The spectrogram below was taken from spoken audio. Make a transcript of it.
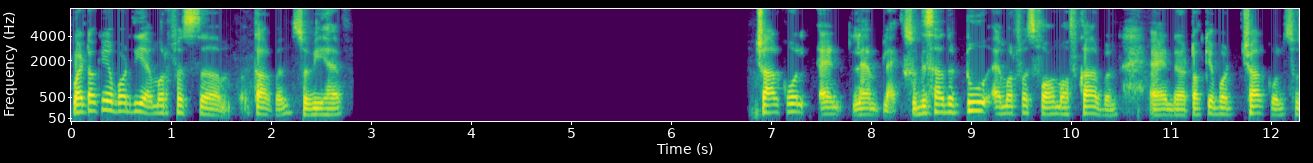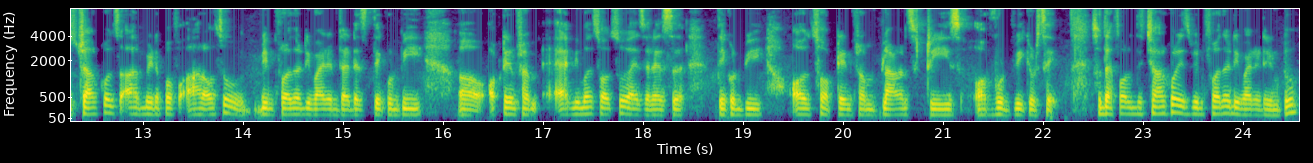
While talking about the amorphous um, carbon so we have charcoal and lamp black. So these are the two amorphous form of carbon. And uh, talking about charcoal so charcoals are made up of are also been further divided. That is they could be uh, obtained from animals also as well as uh, they could be also obtained from plants trees or wood we could say. So therefore the charcoal has been further divided into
